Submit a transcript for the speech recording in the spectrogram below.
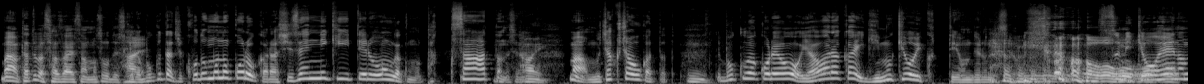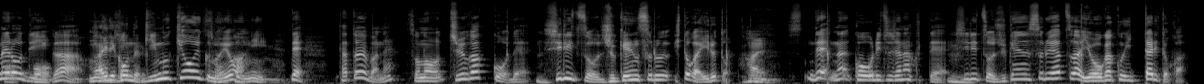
まあ、例えばサザエさんもそうですけど、はい。僕たち子どもの頃から自然に聴いてる音楽もたくさんあったんですね、はい。まあむちゃくちゃ多かったと、うん。で僕はこれを柔らかい義務教育って呼んでるんですよ。堤恭平のメロディーがもう入り込んでる。義務教育のように。で例えばねその中学校で私立を受験する人がいると、はい。でな公立じゃなくて私立を受験するやつは洋楽行ったりとか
